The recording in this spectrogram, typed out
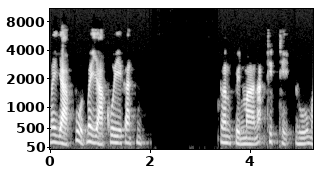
ไม่อยากพูดไม่อยากคุยกันนั่นเป็นมานะทิฏฐิรู้ไหม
